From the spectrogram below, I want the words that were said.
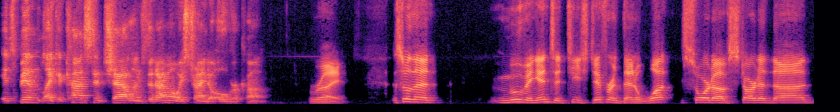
it's been like a constant challenge that i'm always trying to overcome. Right. So then moving into teach different then what sort of started the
